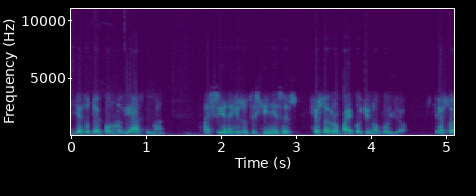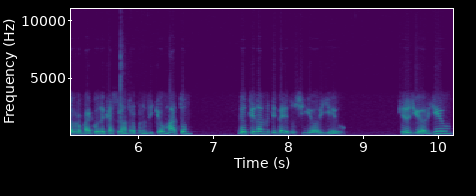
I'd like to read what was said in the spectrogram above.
Για αυτό το επόμενο διάστημα θα συνεχίσω τις κινήσεις και στο Ευρωπαϊκό Κοινοβούλιο και στο Ευρωπαϊκό Δικαστήριο Ανθρωπίνων Δικαιωμάτων, διότι είδαμε την περίπτωση Γεωργίου. Ο κ. Γεωργίου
